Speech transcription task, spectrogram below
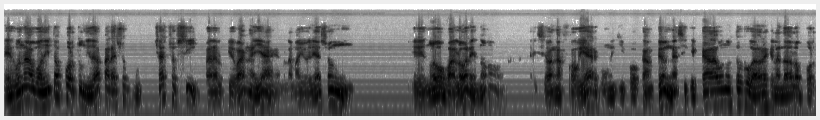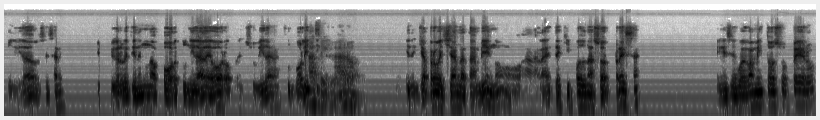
Es una bonita oportunidad para esos muchachos, sí, para los que van allá. La mayoría son nuevos valores, ¿no? se van a foguear con un equipo campeón. Así que cada uno de estos jugadores que le han dado la oportunidad, don César, yo creo que tienen una oportunidad de oro en su vida futbolística. Ah, claro. Tienen que aprovecharla también, ¿no? Ojalá este equipo de una sorpresa en ese juego amistoso, pero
